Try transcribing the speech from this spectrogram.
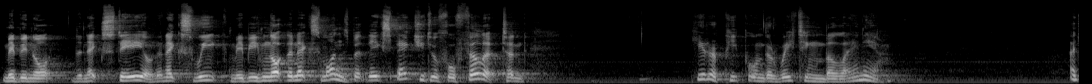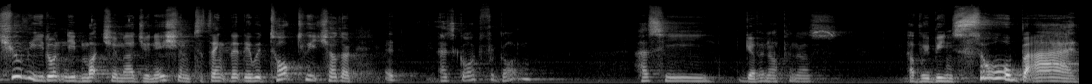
Maybe not the next day or the next week, maybe even not the next month, but they expect you to fulfill it. And here are people and they're waiting millennia. And surely you don't need much imagination to think that they would talk to each other has God forgotten? Has He given up on us? Have we been so bad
